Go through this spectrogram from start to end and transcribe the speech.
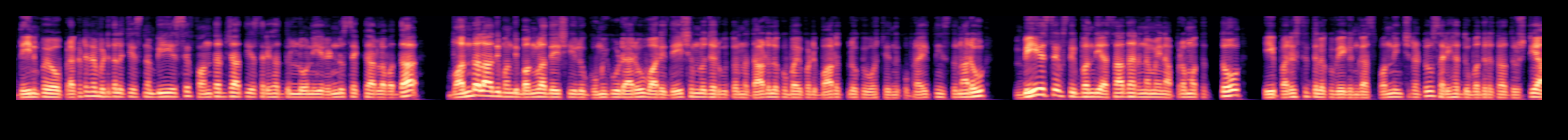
దీనిపై ఓ ప్రకటన విడుదల చేసిన బీఎస్ఎఫ్ అంతర్జాతీయ సరిహద్దుల్లోని రెండు సెక్టార్ల వద్ద వందలాది మంది బంగ్లాదేశీయులు గుమిగూడారు. వారి దేశంలో జరుగుతున్న దాడులకు భయపడి భారత్లోకి వచ్చేందుకు ప్రయత్నిస్తున్నారు. బీఎస్ఎఫ్ సిబ్బంది అసాధారణమైన అప్రమత్తతో ఈ పరిస్థితులకు వేగంగా స్పందించినట్టు సరిహద్దు భద్రతా దృష్ట్యా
